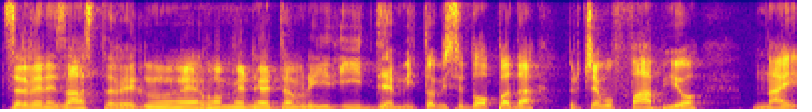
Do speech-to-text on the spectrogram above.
crvene zastave. Evo me, ne dam, idem. I to mi se dopada. Pri čemu Fabio, naj,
